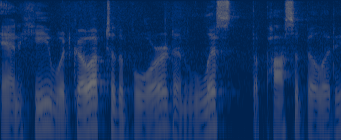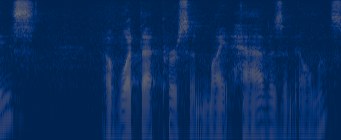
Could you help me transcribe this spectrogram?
And he would go up to the board and list the possibilities of what that person might have as an illness.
